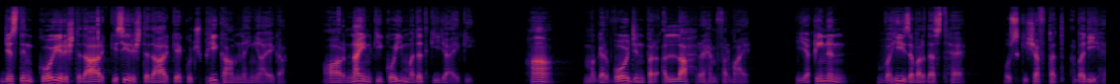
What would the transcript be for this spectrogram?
جس دن کوئی رشتہ دار کسی رشتہ دار کے کچھ بھی کام نہیں آئے گا اور نہ ان کی کوئی مدد کی جائے گی۔ ہاں مگر وہ جن پر اللہ رحم فرمائے۔ یقیناً وہی زبردست ہے، اس کی شفقت ابدی ہے۔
